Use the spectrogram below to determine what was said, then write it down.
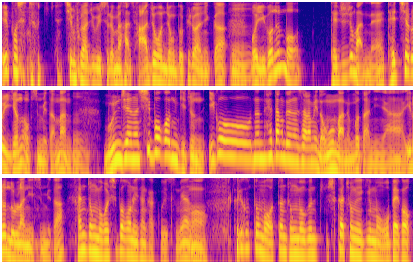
1% 지분 가지고 있으려면 한 4조 원 정도 필요하니까 음. 뭐 이거는 뭐 대주주 맞네. 대체로 이견은 없습니다만 음. 문제는 10억 원 기준 이거는 해당되는 사람이 너무 많은 것 아니냐 이런 논란이 있습니다. 한 종목을 10억 원 이상 갖고 있으면 어. 그리고 또 뭐 어떤 종목은 시가총액이 뭐 500억,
